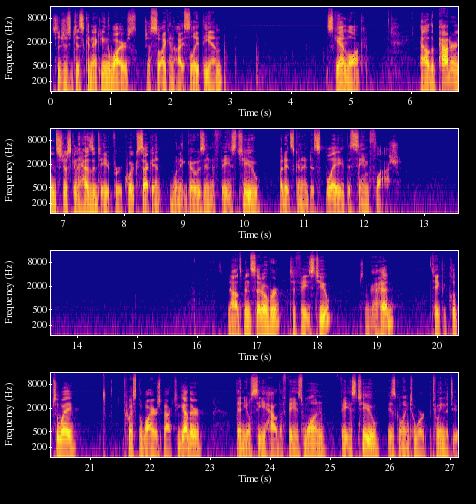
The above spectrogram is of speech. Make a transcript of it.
So just disconnecting the wires, just so I can isolate the M. Scan lock. Now the pattern is just going to hesitate for a quick second when it goes into phase two, but it's going to display the same flash. Now it's been set over to phase two, so go ahead, take the clips away, twist the wires back together, then you'll see how the phase one, phase two is going to work between the two.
